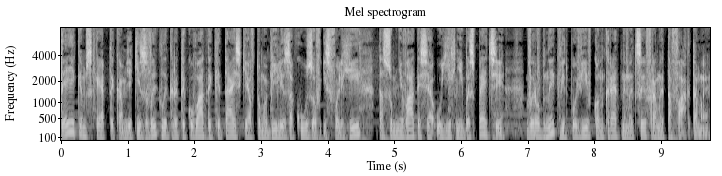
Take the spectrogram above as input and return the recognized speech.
Деяким скептикам, які звикли критикувати китайські автомобілі за кузов із фольги та сумніватися у їхній безпеці, виробник відповів конкретними цифрами та фактами.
